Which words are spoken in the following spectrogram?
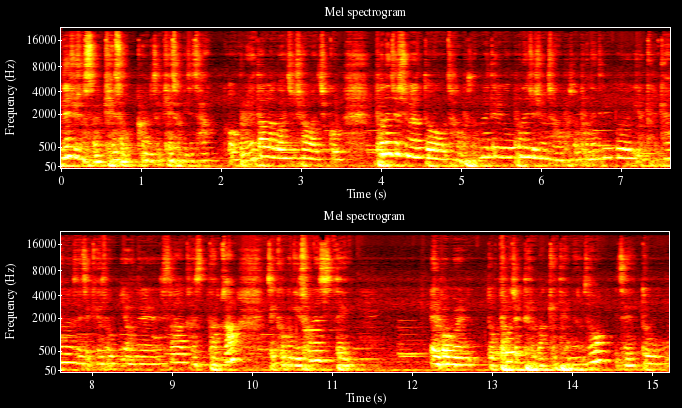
보내주셨어요. 계속 그러면서 계속 이제 작업을 해달라고 해주셔가지고 보내주시면 또 작업해서 보내드리고 보내주시면 작업해서 보내드리고 이렇게 이렇게 하면서 이제 계속 연을 쌓아가시다가 이제 그분이 소녀시대 앨범을 또 프로젝트를 맡게 되면서 이제 또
